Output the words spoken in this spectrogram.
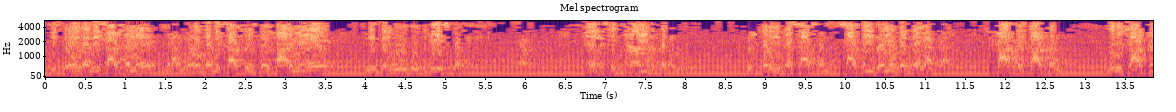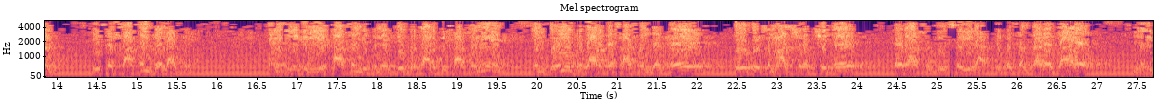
मित्रों का भी शासन है, ब्राह्मणों का भी शासन संसार में है, लेकिन वो उपदेश पर है। सिद्धांत है। उस पर उनका शासन शासन दोनों पर कहलाता है। शास्त्र शासन, गुरु शासन, ये सब शासन कहलाते हैं। लेकिन ये शासन जितने दो प्रकार के शासन है, इन दोनों प्रकार का शासन जब है तो तो समाज सुरक्षित है और राष्ट्र जो सही रास्ते पर चलता रहता है। नहीं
